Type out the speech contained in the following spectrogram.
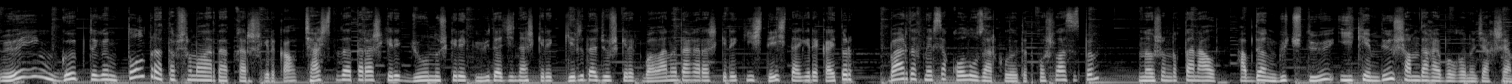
эң көптөгөн толтура тапшырмаларды аткарышы керек. Ал чачты да тараш керек жуунуш керек үй да жыйнаш керек кир да жууш керек баланы да караш керек иштеш да керек. Айтор баардык нерсе колубуз аркылуу өтөт. Кошуласызбы мына ошондуктан ал абдан күчтүү ийкемдүү шамдагай болгону жакшы.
